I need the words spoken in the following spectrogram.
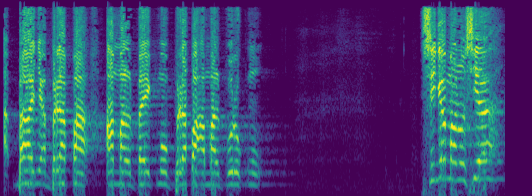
banyak berapa amal baikmu, berapa amal burukmu. Sehingga manusia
